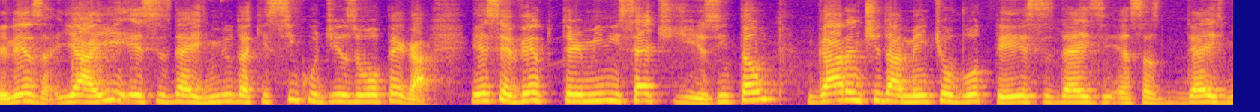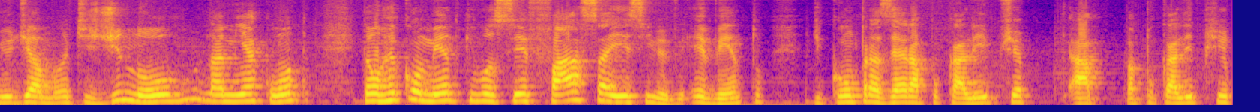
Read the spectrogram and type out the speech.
Beleza? E aí, esses 10 mil daqui 5 dias eu vou pegar. Esse evento termina em 7 dias. Então, garantidamente eu vou ter esses 10, essas 10 mil diamantes de novo na minha conta. Então, recomendo que você faça esse evento de compra zero apocalíptica Apocalipse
